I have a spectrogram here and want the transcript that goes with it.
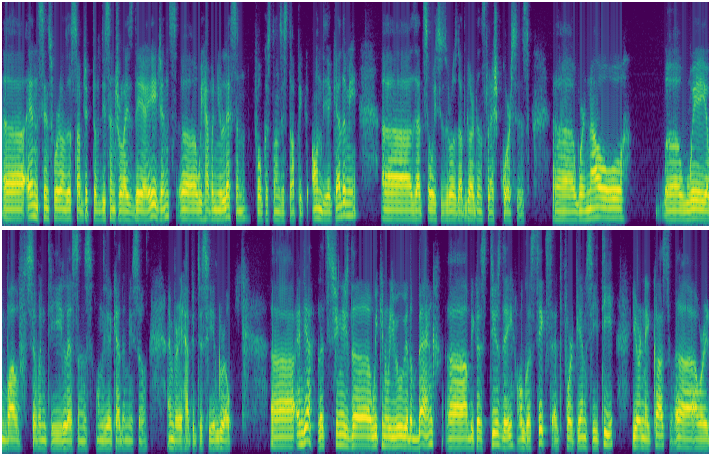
Uh, and since we're on the subject of decentralized AI agents, uh, we have a new lesson focused on this topic on the Academy. Uh, that's oasisrose.garden slash courses. Uh, we're now uh, way above 70 lessons on the academy so i'm very happy to see it grow. Uh, and yeah let's finish the weekend review with a bang uh, because tuesday august 6th at 4 p.m cet Jernej Kos, uh, our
